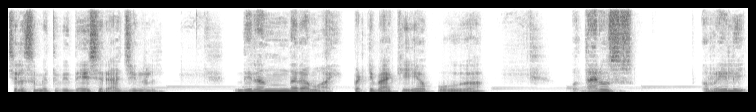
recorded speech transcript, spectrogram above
ചില സമയത്ത് വിദേശ രാജ്യങ്ങളിൽ നിരന്തരമായി പെട്ടി പാക്ക് ചെയ്യുക പോവുക. That was really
